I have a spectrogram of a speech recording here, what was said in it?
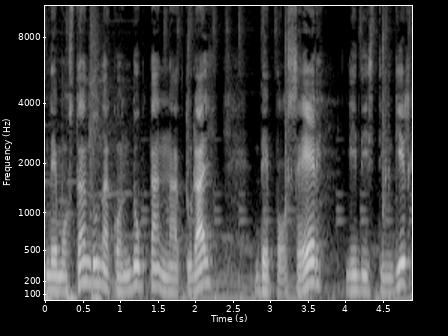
demostrando una conducta natural de poseer y distinguir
